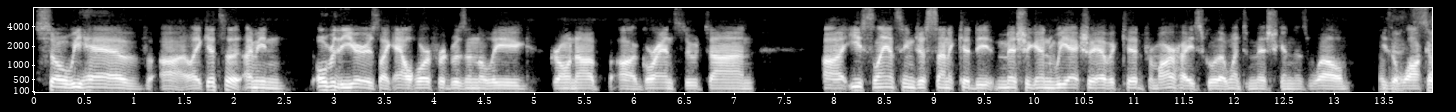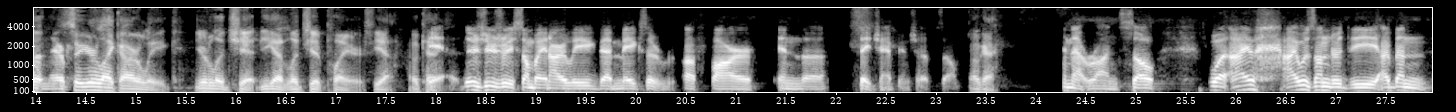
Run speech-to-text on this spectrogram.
so we have, uh, like, it's a. I mean, over the years, like Al Horford was in the league growing up. Uh, Goran Suton, uh, East Lansing just sent a kid to Michigan. We actually have a kid from our high school that went to Michigan as well. He's Okay. a walk so, on there. So you're like our league. You're legit. You got legit players. Yeah. Okay. Yeah, there's usually somebody in our league that makes it a far in the state championship. So. Okay. in that run. So what I I was under the I've been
